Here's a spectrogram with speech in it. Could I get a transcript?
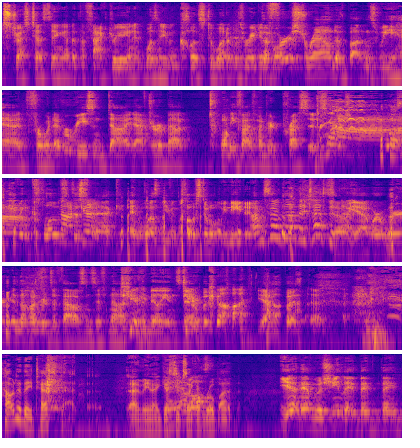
stress testing it at the factory, and it wasn't even close to what it was rated the for? first round of buttons we had, for whatever reason, died after about 2,500 presses. Which wasn't even close Not to good. spec and wasn't even close to what we needed. I'm so glad they tested so that. yeah, we're, we're in the hundreds of thousands, if not in the millions now. Dear But God. yeah, but uh, how do they test that? I mean, I guess They it's have like a robot. yeah, they have a machine. They they they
